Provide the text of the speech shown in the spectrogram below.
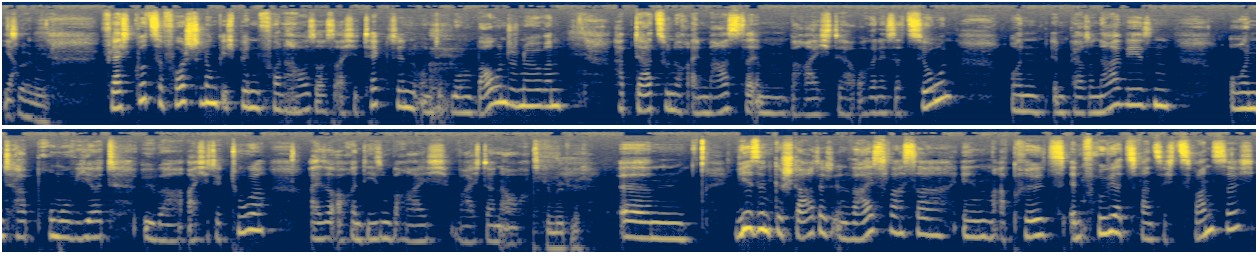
Ja. Sehr gut. Vielleicht kurze Vorstellung. Ich bin von Haus aus Architektin und Diplom-Bauingenieurin, habe dazu noch einen Master im Bereich der Organisation und im Personalwesen und habe promoviert über Architektur. Also auch in diesem Bereich war ich dann auch. Das ist gemütlich. Ähm, wir sind gestartet in Weißwasser im April, im Frühjahr 2020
